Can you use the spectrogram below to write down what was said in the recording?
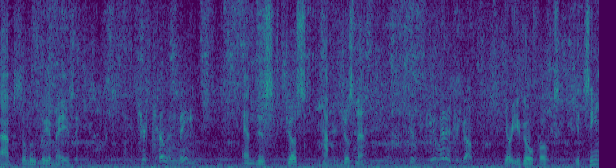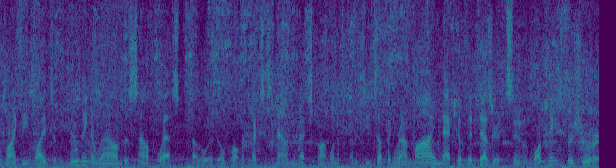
absolutely amazing. You're telling me And this just happened just now. just a few minutes ago. There you go, folks. It seems like these lights are moving around the southwest. In other words, Oklahoma, Texas, now New Mexico. I wonder if I'm going to see something around my neck of the desert soon. One thing's for sure,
